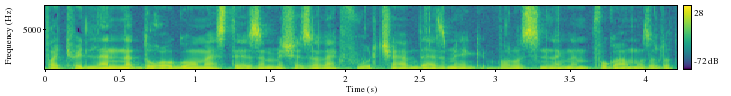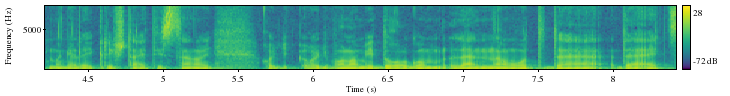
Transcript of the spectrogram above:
vagy hogy lenne dolgom, ezt érzem, és ez a legfurcsább, de ez még valószínűleg nem fogalmazódott meg elég kristálytisztán, hogy, hogy, hogy valami dolgom lenne ott, de, de, egy,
